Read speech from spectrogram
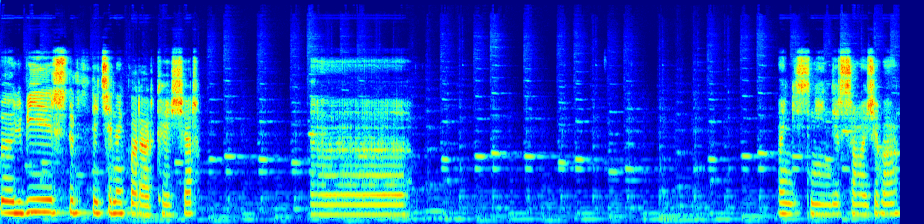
Böyle bir sürü seçenek var arkadaşlar. Ee, Hangisini indirsem acaba?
